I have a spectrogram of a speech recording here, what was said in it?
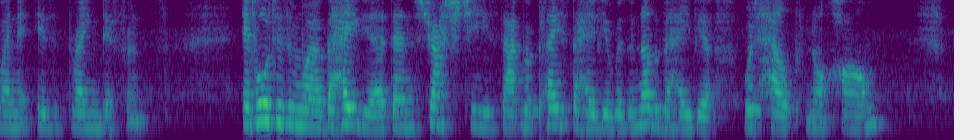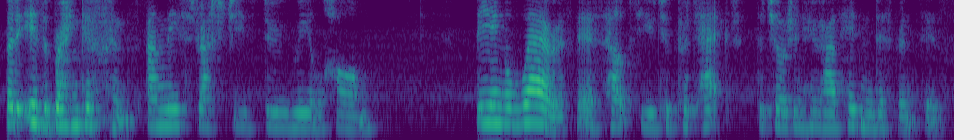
when it is a brain difference. If autism were a behaviour, then strategies that replace behaviour with another behaviour would help, not harm. But it is a brain difference and these strategies do real harm. Being aware of this helps you to protect the children who have hidden differences,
